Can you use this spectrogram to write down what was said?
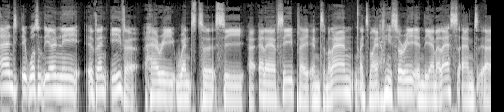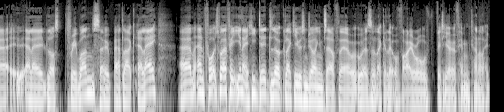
And it wasn't the only event either. Harry went to see uh, LAFC play Inter Milan, Inter Miami, sorry, in the MLS, and uh, LA lost 3 1, so bad luck, LA. Um, and for it's worth, you know, he did look like he was enjoying himself. There was a, like a little viral video of him kind of like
